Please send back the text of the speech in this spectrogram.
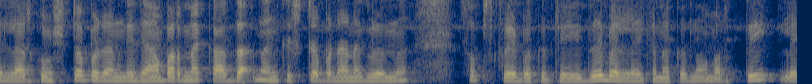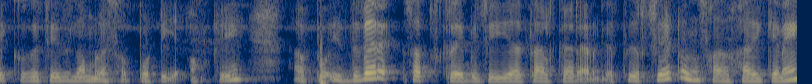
എല്ലാവർക്കും ഇഷ്ടപ്പെടുകയാണെങ്കിൽ ഞാൻ പറഞ്ഞ കഥ നിങ്ങൾക്ക് ഇഷ്ടപ്പെടുകയാണെങ്കിൽ ഒന്ന് സബ്സ്ക്രൈബൊക്കെ ചെയ്ത് ബെല്ലൈക്കണൊക്കെ ഒന്ന് അമർത്തി ലൈക്കൊക്കെ ചെയ്ത് നമ്മളെ സപ്പോർട്ട് ചെയ്യാം ഓക്കെ അപ്പോൾ ഇതുവരെ സബ്സ്ക്രൈബ് ചെയ്യാത്ത ആൾക്കാരാണെങ്കിൽ തീർച്ചയായിട്ടും ഒന്ന് സഹായിക്കണേ.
